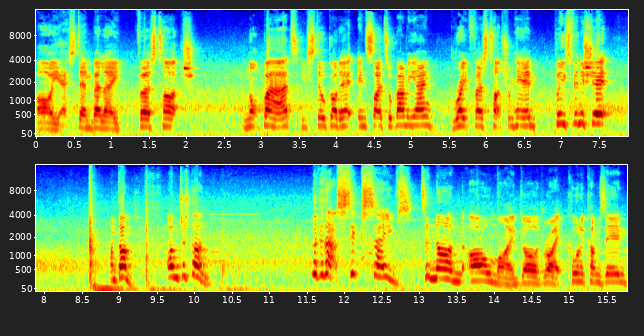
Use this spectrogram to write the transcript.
Oh yes, Dembele. First touch. Not bad. He's still got it. Inside to Aubameyang. Great first touch from him. Please finish it. I'm done. I'm just done. Look at that. Six saves to none. Oh, my God. Right. Corner comes in.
